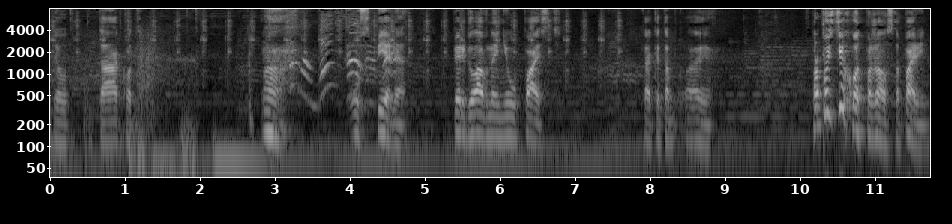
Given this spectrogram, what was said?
Или вот так вот. Ах, успели. Теперь главное не упасть. Как это... Ай. Пропусти ход, пожалуйста, парень.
